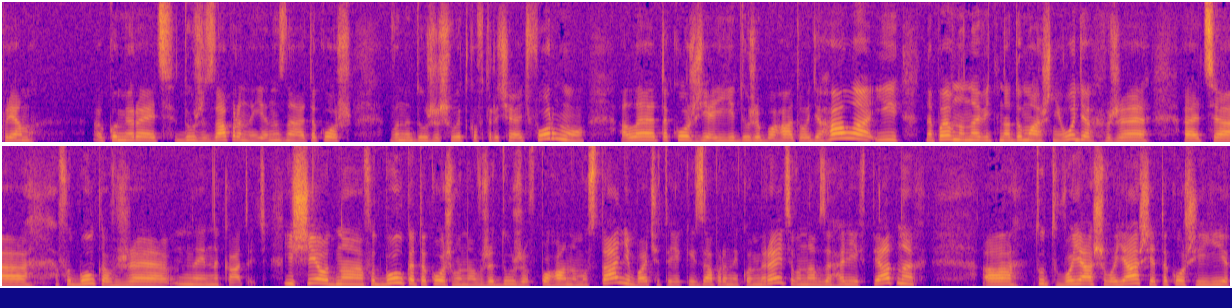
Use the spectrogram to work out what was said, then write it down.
Прям комірець дуже запраний. Я не знаю, також вони дуже швидко втрачають форму, але також я її дуже багато одягала, і напевно навіть на домашній одяг вже е, ця футболка вже не, не катить. І ще одна футболка, також вона вже дуже в поганому стані. Бачите, який запраний комірець, вона взагалі в п'ятнах. Тут вояж-вояж, я також її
